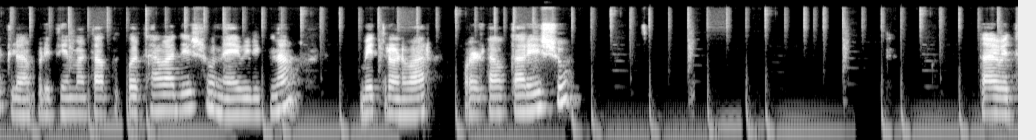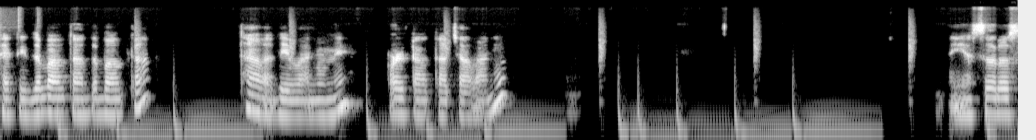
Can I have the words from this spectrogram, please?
એટલે આપણે ધીમા તાપ ઉપર થવા દઈશું ને એવી રીતના બે ત્રણ વાર પલટાવતા રહીશું. તાવેથાથી દબાવતા દબાવતા થવા દેવાનું ને પલટાવતા જવાનું. અહીંયા સરસ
